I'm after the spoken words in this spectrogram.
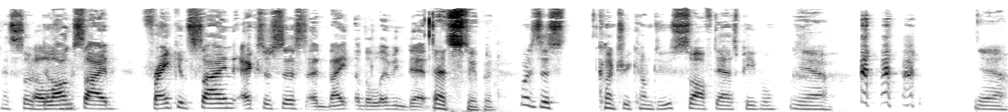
That's so dumb. alongside Frankenstein, Exorcist, and Night of the Living Dead. That's stupid. What does this country come to? Soft ass people. Yeah. yeah.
